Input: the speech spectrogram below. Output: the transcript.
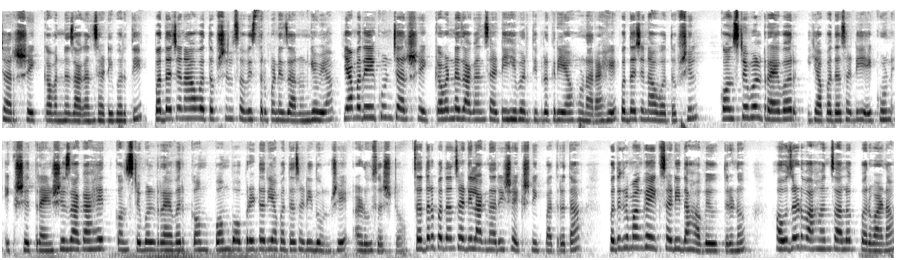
चारशे एक्कावन्न जागांसाठी भरती. पदाचे नाव व तपशील सविस्तरपणे जाणून घेऊया. यामध्ये एकूण चारशे एक्कावन्न जागांसाठी ही भरती प्रक्रिया होणार आहे. पदाचे नाव व तपशील. कॉन्स्टेबल ड्रायव्हर या पदासाठी एकूण एकशे त्र्याऐंशी जागा आहेत. Constable driver cum pump operator या पदासाठी दोनशे अडुसष्ट. सदर पदांसाठी लागणारी शैक्षणिक पात्रता. पदक्रमांक एक साठी दहावे उत्तीर्ण. अवजड वाहन चालक परवाना.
